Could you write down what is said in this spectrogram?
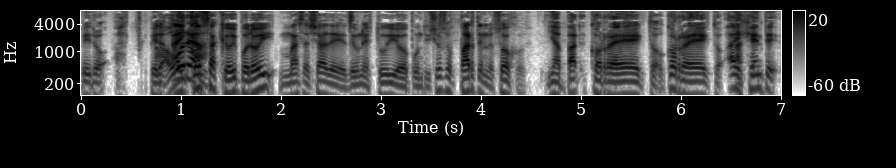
Pero, Pero ahora... hay cosas que hoy por hoy, más allá de, de un estudio puntilloso, parten los ojos. Y apar- correcto, correcto. Hay gente...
